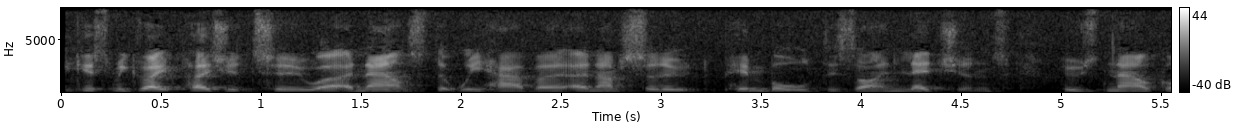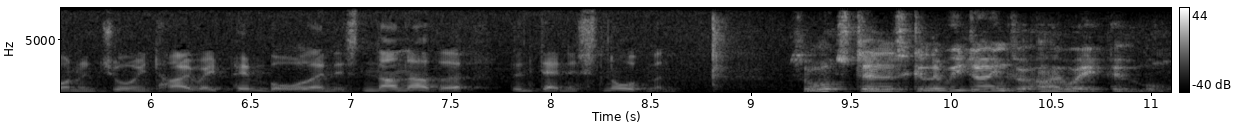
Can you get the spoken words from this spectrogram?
It gives me great pleasure to uh, announce that we have a, an absolute pinball design legend who's now gone and joined Heighway Pinball, and it's none other than Dennis Nordman. So, what's Dennis going to be doing for Heighway Pinball?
